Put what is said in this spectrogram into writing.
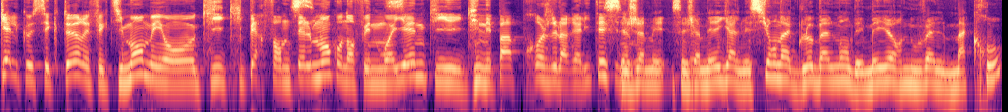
quelques secteurs effectivement, mais on, qui qui performe tellement qu'on en fait une moyenne qui, qui n'est pas proche de la réalité. C'est jamais, c'est jamais égal. Mais si on a globalement des meilleures nouvelles macro,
